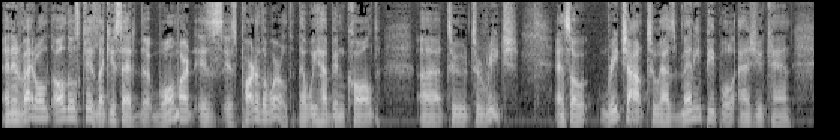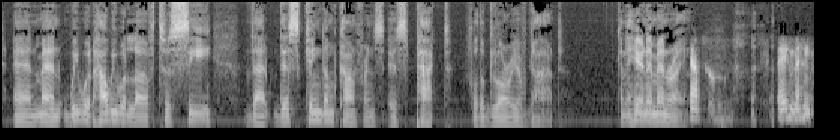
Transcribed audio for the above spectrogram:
and invite all all those kids. Like you said, the Walmart is is part of the world that we have been called uh, to to reach. And so reach out to as many people as you can. And man, we would how we would love to see that this kingdom conference is packed for the glory of God. Can I hear an amen, Ryan? Absolutely. Amen.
